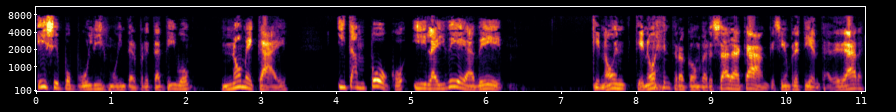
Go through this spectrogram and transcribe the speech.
Ese populismo interpretativo no me cae y tampoco, y la idea de que no, que no entro a conversar acá, aunque siempre tienta, de dar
